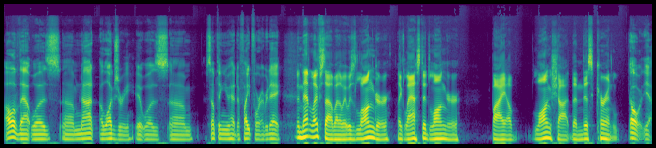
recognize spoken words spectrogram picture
all of that was um, not a luxury. It was um, something you had to fight for every day. And that lifestyle, by the way, was longer, like lasted longer by a long shot than this current Oh yeah,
